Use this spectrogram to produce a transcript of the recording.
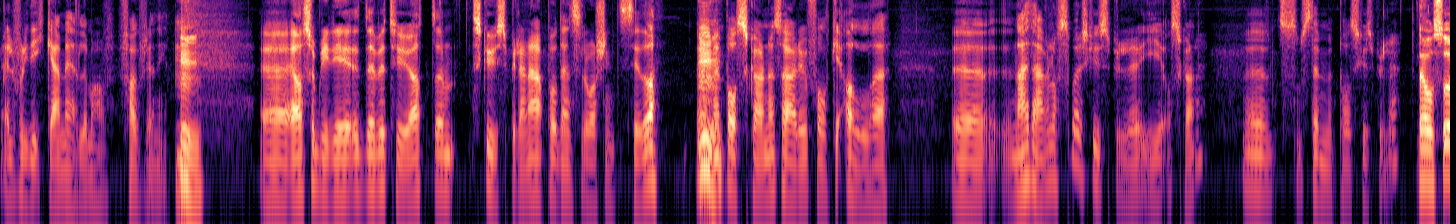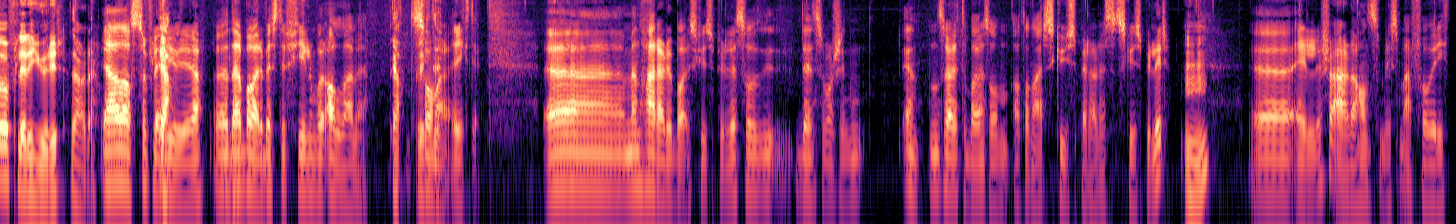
eller fordi de ikke er medlem av fagforeningen. Mm. Uh, ja, så blir de, Det betyr jo at um, skuespillerne er på Denzil Washingtons side, da. Eh, Mm. Men på Oscarene så er det jo folk i alle uh, Nei, det er vel også bare skuespillere i Oscarene som stemmer på skuespillere. Det er også flere juryer, det er det. Ja, det er også flere Ja. juryer. Ja. Eh, Det er bare beste film hvor alle er med. Ja, Sånn riktig. er det, riktig. Uh, men her er det jo bare skuespillere, så den som var sin Enten så er dette bare en sånn at han er skuespillernes skuespiller, Mhm. uh, eller så er det han som liksom er favoritt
